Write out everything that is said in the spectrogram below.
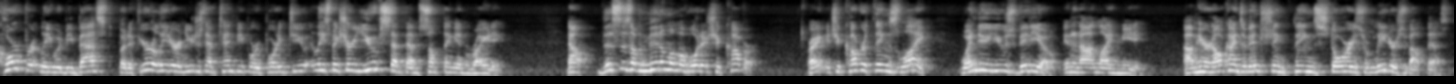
corporately would be best, but if you're a leader and you just have 10 people reporting to you, at least make sure you've sent them something in writing. Now, this is a minimum of what it should cover, right? It should cover things like when do you use video in an online meeting? I'm hearing all kinds of interesting things, stories from leaders about this.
